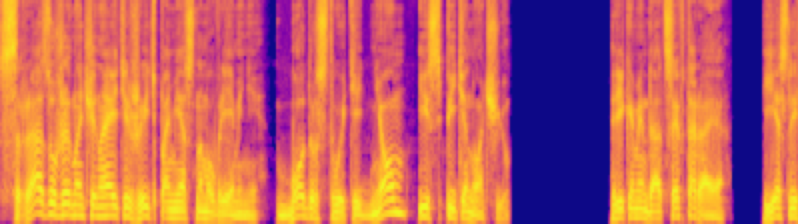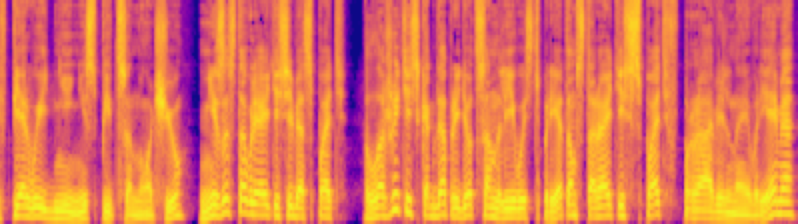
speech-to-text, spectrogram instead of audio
Сразу же начинаете жить по местному времени. Бодрствуйте днем и спите ночью. Рекомендация вторая. Если в первые дни не спится ночью, не заставляйте себя спать. Ложитесь, когда придет сонливость, при этом старайтесь спать в правильное время,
